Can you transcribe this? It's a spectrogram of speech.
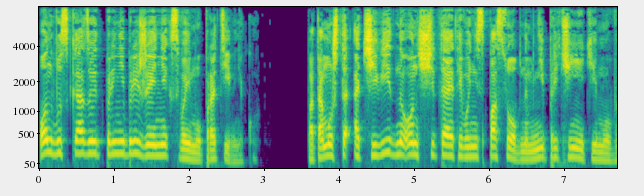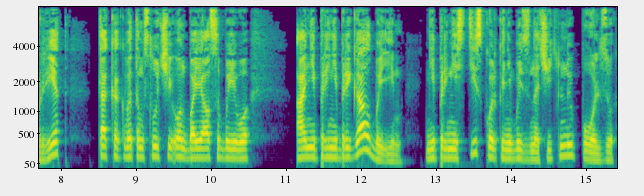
он высказывает пренебрежение к своему противнику. Потому что, очевидно, он считает его неспособным не причинить ему вред – так как в этом случае он боялся бы его, а не пренебрегал бы им, не принести сколько-нибудь значительную пользу,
